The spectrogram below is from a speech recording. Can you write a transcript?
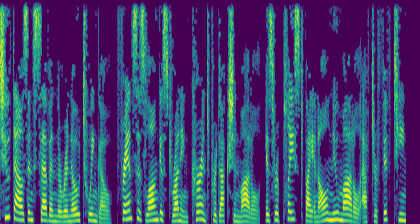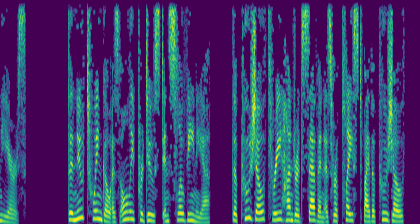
2007 The Renault Twingo, France's longest-running current production model, is replaced by an all-new model after 15 years. The new Twingo is only produced in Slovenia. The Peugeot 307 is replaced by the Peugeot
